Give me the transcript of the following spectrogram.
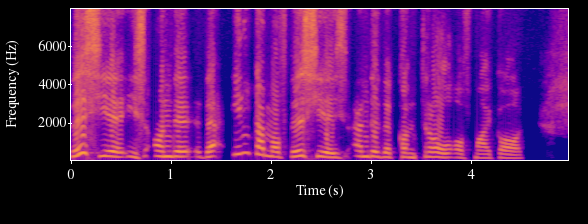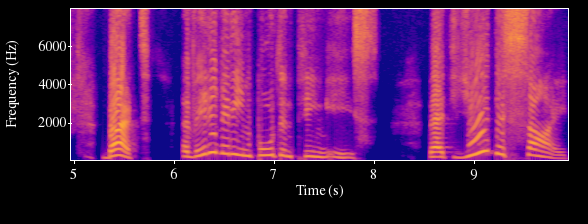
this year is the, the income of this year is under the control of my God. But a very, very important thing is that you decide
